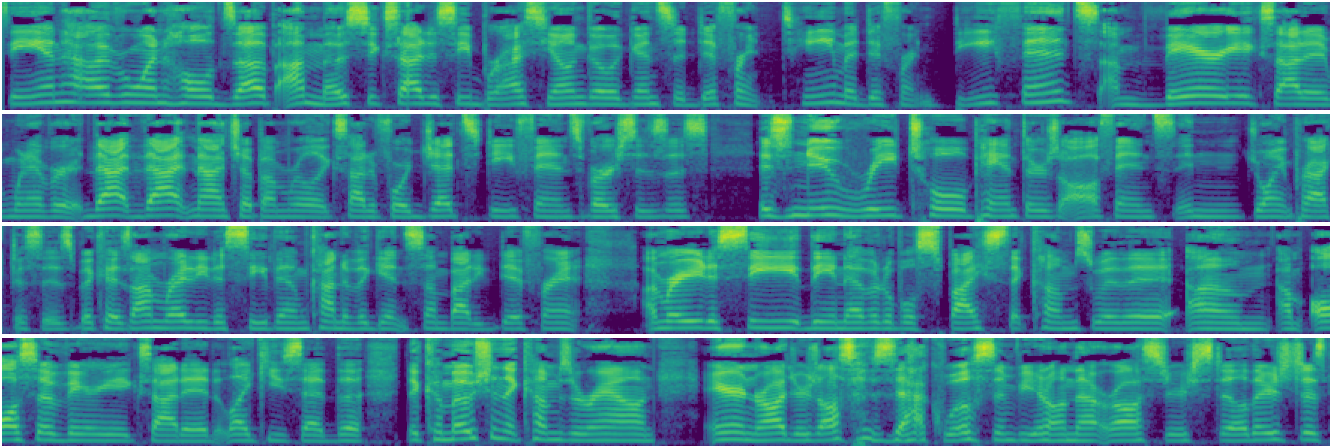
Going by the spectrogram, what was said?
seeing how everyone holds up. I'm most excited to see Bryce Young go against a different team, a different defense. I'm very excited whenever that that matchup. I'm really excited for Jets defense versus this this new retooled Panthers offense in joint practices because I'm ready to see them kind of against somebody different. I'm ready to see the inevitable spice that comes with it. Um, I'm also very excited, like you said, the the commotion that comes around Aaron Rodgers, also Zach Wilson being on that roster still. There's just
